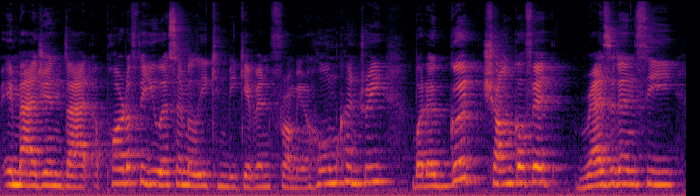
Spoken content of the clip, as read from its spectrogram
imagine that a part of the USMLE can be given from your home country, but a good chunk of it, residency,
